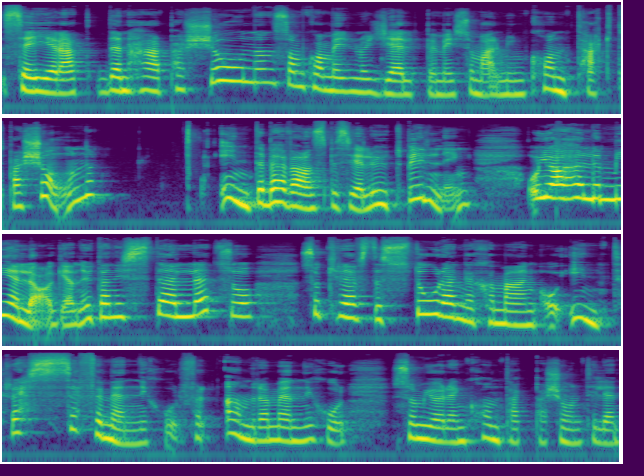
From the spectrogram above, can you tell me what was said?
säger att den här personen som kommer in och hjälper mig som är min kontaktperson inte behöver ha en speciell utbildning. Och jag håller med lagen, utan istället så, så krävs det stor engagemang och intresse för människor, för andra människor, som gör en kontaktperson till en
